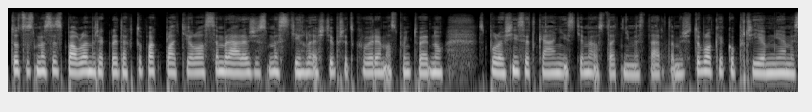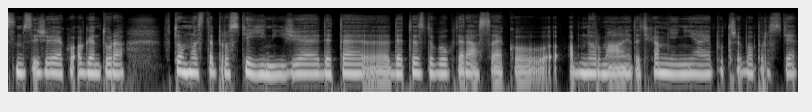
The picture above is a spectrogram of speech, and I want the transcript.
to, co jsme se s Pavlem řekli, tak to pak platilo a jsem ráda, že jsme stihli ještě před covidem aspoň to jedno společné setkání s těmi ostatními startami, že to bylo jako příjemné a myslím si, že jako agentura v tomhle jste prostě jiný, že jdete, jdete s dobou, která se jako abnormálně teďka mění a je potřeba prostě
